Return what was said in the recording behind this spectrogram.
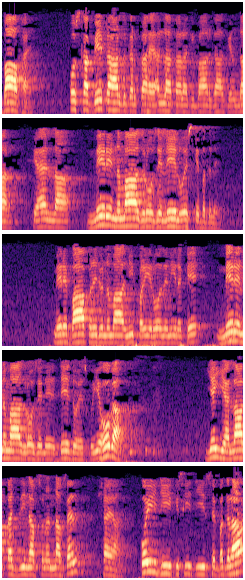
باپ ہے۔ اس کا بیٹا عرض کرتا ہے اللہ تعالی کی بارگاہ کے اندر کہ اے اللہ، میرے نماز روزے لے لو اس کے بدلے۔ میرے باپ نے جو نماز نہیں پڑھی، روزے نہیں رکھے میرے نماز روزے لے، دے دو، اس کو یہ ہوگا۔ یہی ہے، لا تجزی نفس نفس شیان کوئی جی کسی چیز سے بدلا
